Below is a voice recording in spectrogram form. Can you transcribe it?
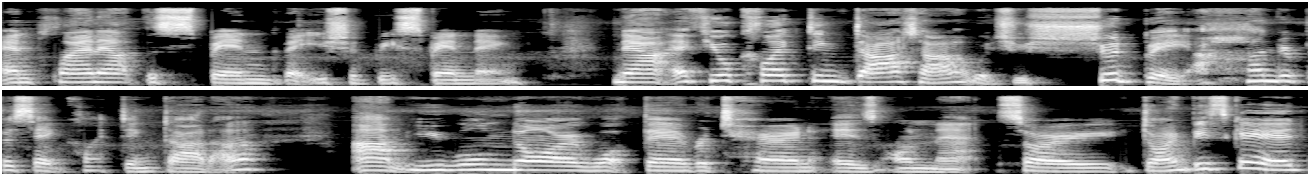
and plan out the spend that you should be spending. Now, if you're collecting data, which you should be 100% collecting data, um, you will know what their return is on that. So don't be scared.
